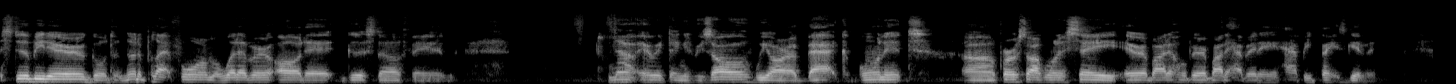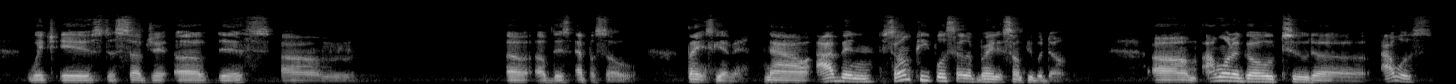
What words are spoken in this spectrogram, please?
still be there, go to another platform or whatever, all that good stuff. And now everything is resolved. We are back on it. Uh, first off, I want to say everybody, hope everybody having a happy Thanksgiving, which is the subject of this um, of, of this episode. Thanksgiving. Now, I've been. Some people celebrate it, some people don't. Um, I want to go to the. I was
